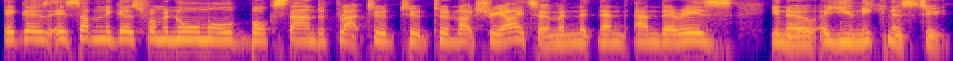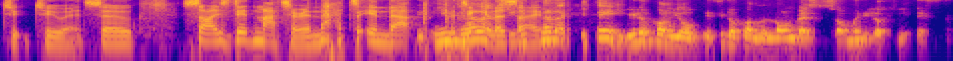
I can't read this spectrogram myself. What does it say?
It goes it suddenly goes from a normal box standard flat to to, to a luxury item and and and there is you know a uniqueness to to, to it. So size did matter in that in that you particular actually, You can actually see if you look on your if you look on the non-residence when you're looking at different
